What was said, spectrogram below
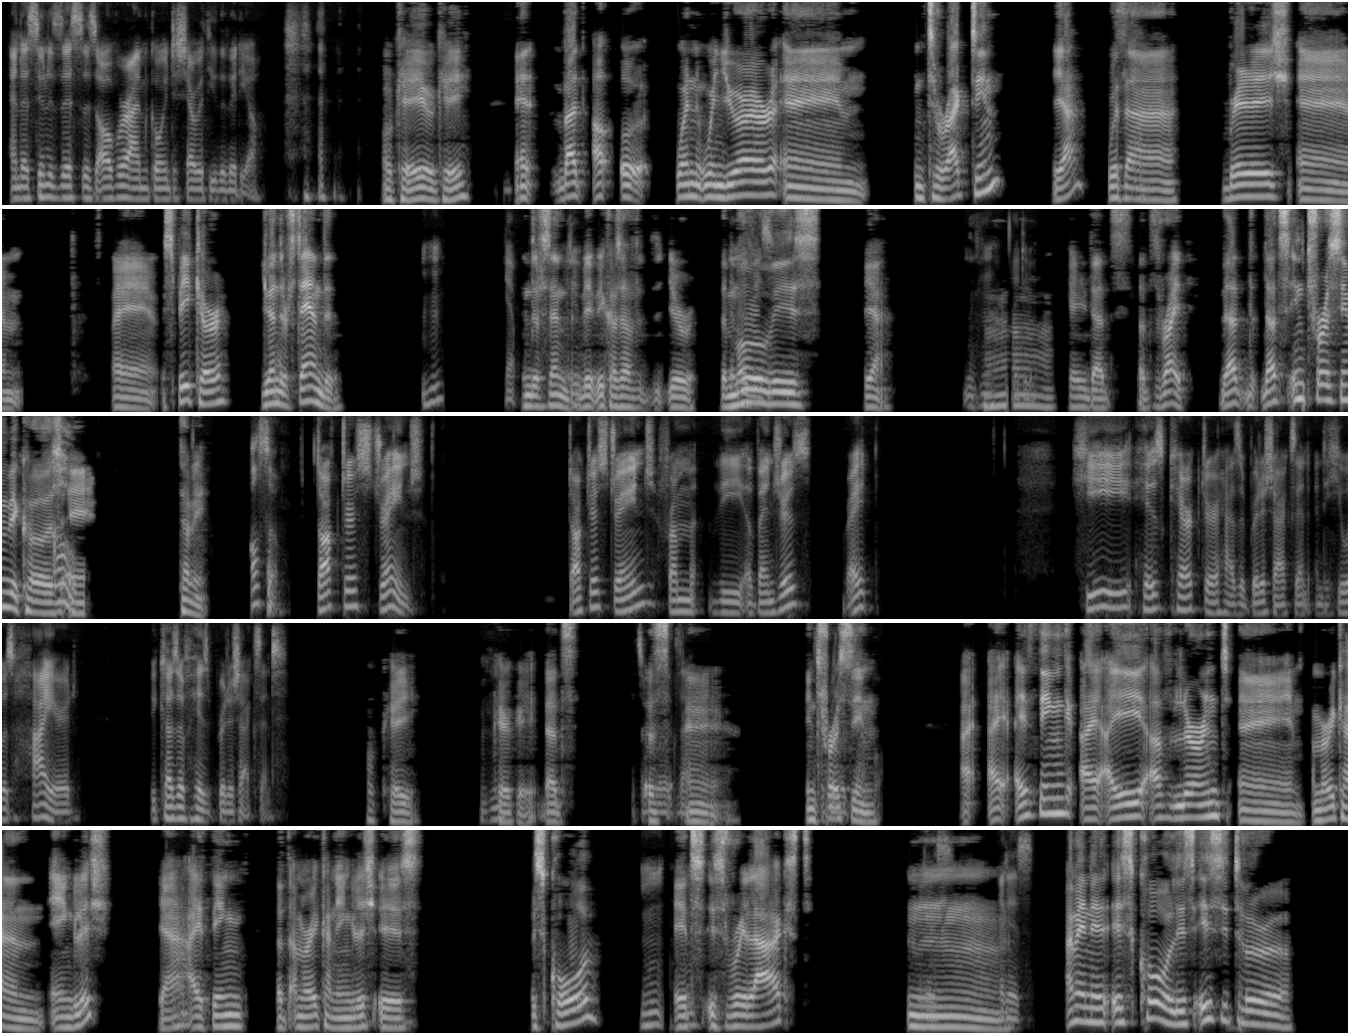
and as soon as this is over, I'm going to share with you the video. Okay, okay. And but uh, uh, when when you are um interacting, yeah, with a British um uh, speaker, you understand it. Mhm. Yep, Understand it because of your the, The movies. movies. Yeah. hmm Ah, okay, that's that's right. That that's interesting because Oh. uh, tell me. Also, Doctor Strange. Doctor Strange from the Avengers, right? He his character has a British accent and he was hired because of his British accent. Okay, Mhm. okay, okay. That's It's that's uh, It's a real interesting. I, I, I think I, I have learned um, American English. Yeah, Uh-huh. I think that American English is is cool. Mhm, mhm. It's it's relaxed. It is. Mm, It is. I mean, it, it's cool. It's easy to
